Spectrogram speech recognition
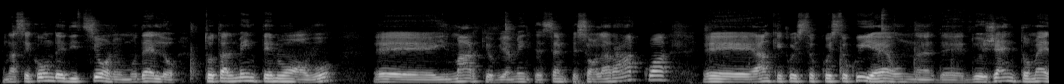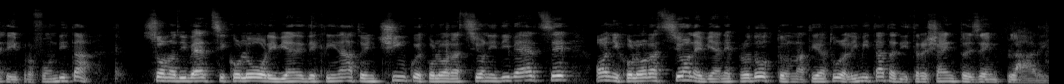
una seconda edizione, un modello totalmente nuovo, eh, il marchio ovviamente è sempre Solar Acqua, e anche questo, questo qui è un eh, 200 metri di profondità, sono diversi colori, viene declinato in 5 colorazioni diverse, ogni colorazione viene prodotto in una tiratura limitata di 300 esemplari.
